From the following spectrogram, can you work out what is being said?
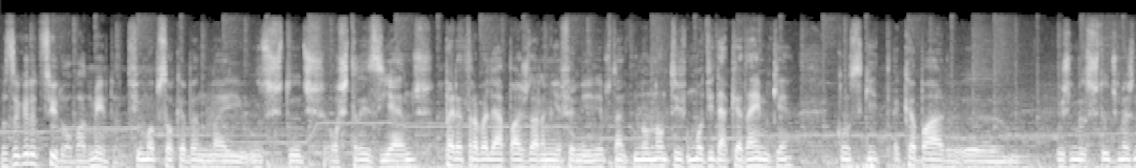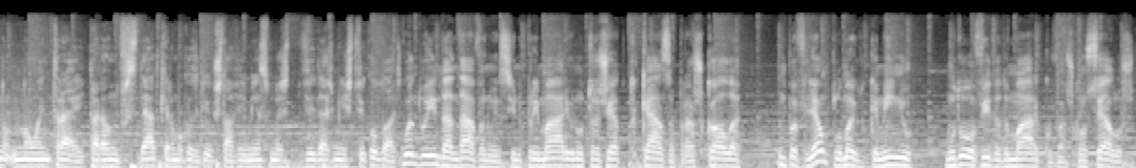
mas agradecido ao badminton. Fui uma pessoa que abandonei os estudos aos 13 anos para trabalhar para ajudar a minha família, portanto não, não tive uma vida académica, consegui acabar uh, os meus estudos, mas não, não, entrei para a universidade, que era uma coisa que eu gostava imenso, mas devido às minhas dificuldades. Quando ainda andava no ensino primário, no trajeto de casa para a escola, um pavilhão pelo meio do caminho mudou a vida de Marco Vasconcelos,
